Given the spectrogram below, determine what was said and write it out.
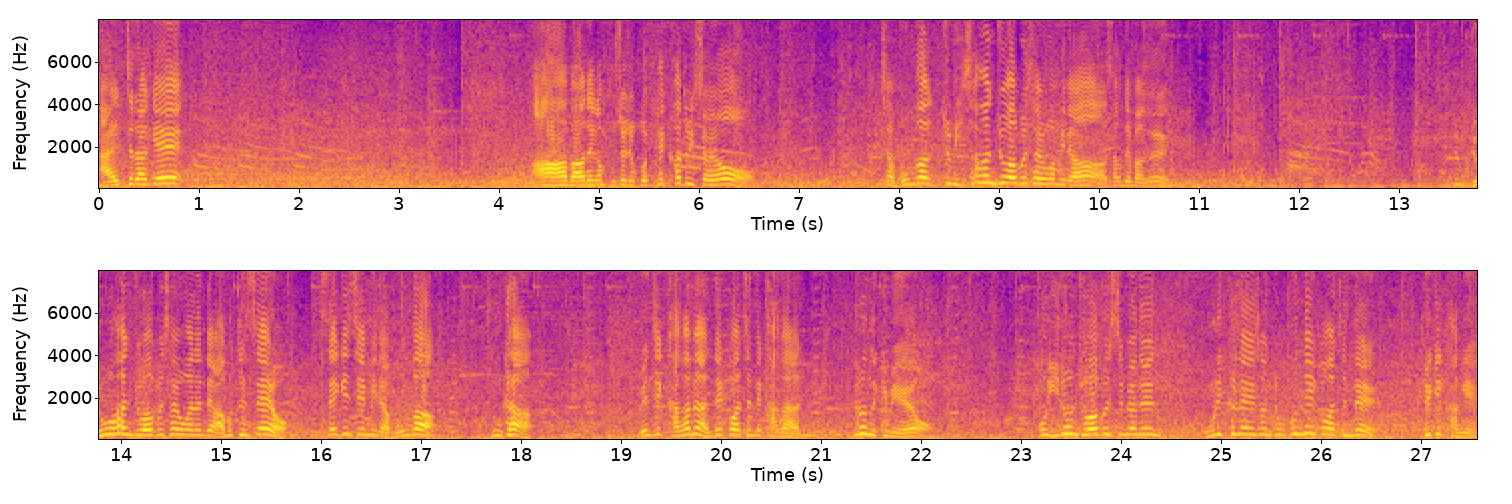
알뜰하게. 아, 마을에간 부셔졌고, 페카도 있어요. 자, 뭔가 좀 이상한 조합을 사용합니다, 상대방은. 좀 묘한 조합을 사용하는데 아무튼 세요. 세긴 셉니다. 뭔가 뭔가 왠지 강하면 안 될 것 같은데 강한 그런 느낌이에요. 뭐 이런 조합을 쓰면은 우리 클랜에선 좀 혼낼 것 같은데 되게 강해.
